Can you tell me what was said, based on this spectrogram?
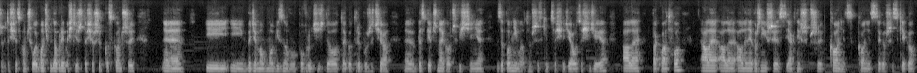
żeby to się skończyło. Bądźmy dobrej myśli, że to się szybko skończy e, i, i będziemy mogli znowu powrócić do tego trybu życia e, bezpiecznego. Oczywiście nie zapomnimy o tym wszystkim, co się działo, co się dzieje, ale tak łatwo, ale, ale, ale najważniejszy jest jak najszybszy koniec, koniec tego wszystkiego,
